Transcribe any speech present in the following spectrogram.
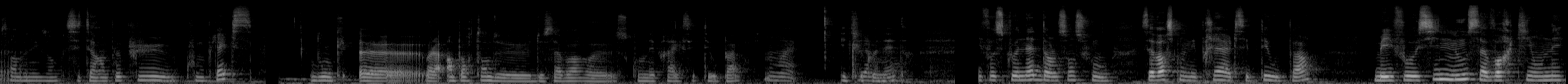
c'est un bon exemple. C'était un peu plus complexe. Donc euh, voilà, important de, de savoir euh, ce qu'on est prêt à accepter ou pas. Ouais. Et de se connaître. Il faut se connaître dans le sens où savoir ce qu'on est prêt à accepter ou pas, mais il faut aussi nous savoir qui on est.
